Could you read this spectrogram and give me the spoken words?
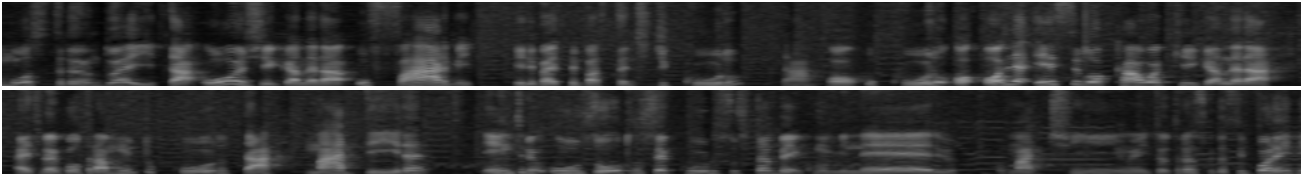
mostrando aí, tá? Hoje, galera, o farm, ele vai ter bastante de couro, tá? Ó, o couro. Ó, olha esse local aqui, galera. A gente vai encontrar muito couro, tá? Madeira, entre os outros recursos também, como minério, matinho, entre outras coisas assim. Porém,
